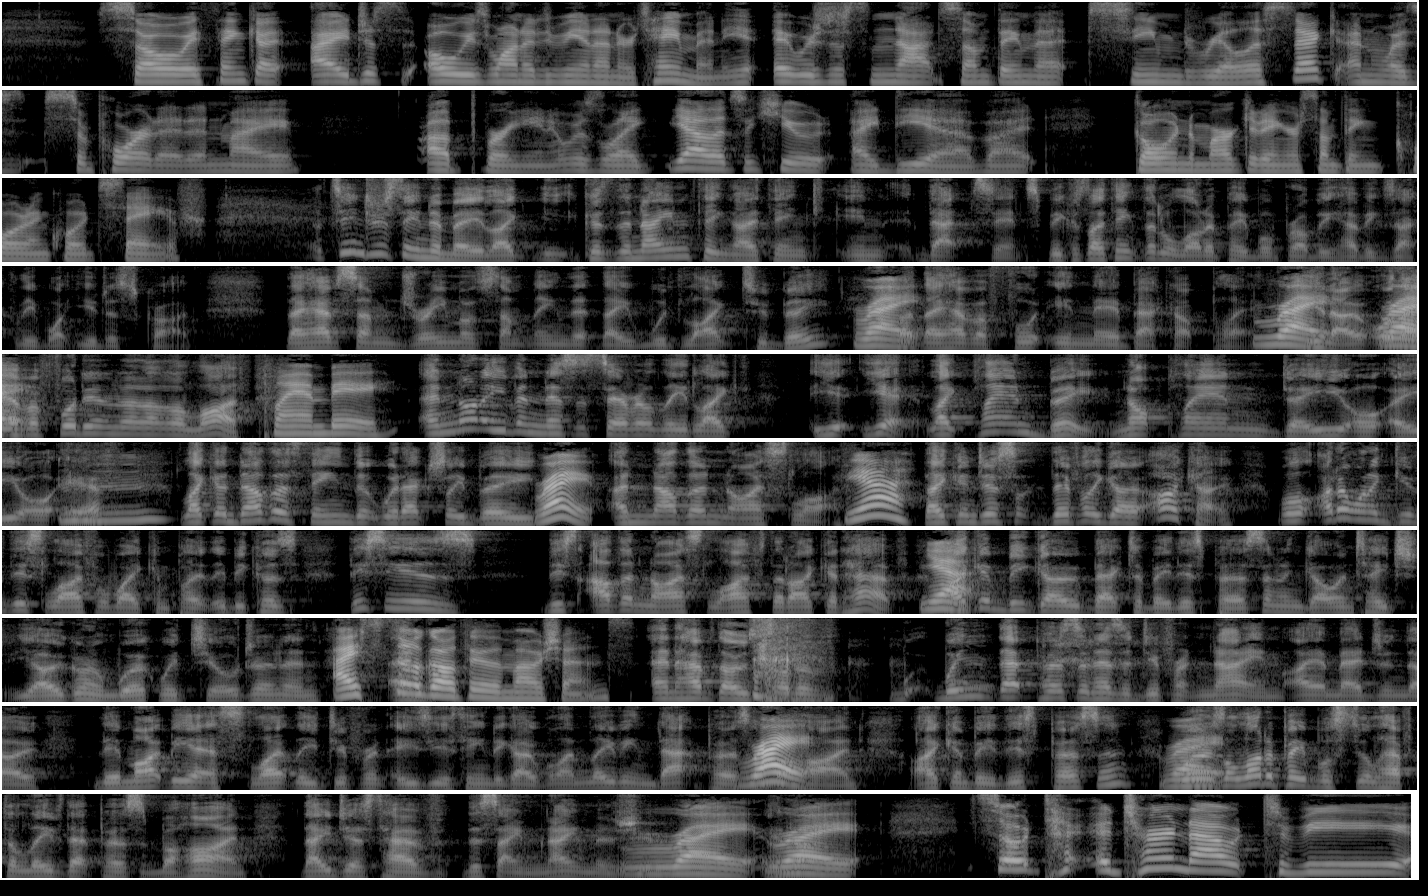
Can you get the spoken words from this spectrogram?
so I think I, I just always wanted to be in entertainment. It, it was just not something that seemed realistic and was supported in my upbringing. It was like, yeah, that's a cute idea, but go into marketing or something quote unquote safe. It's interesting to me, like, because the name thing, I think, in that sense, because I think that a lot of people probably have exactly what you describe. They have some dream of something that they would like to be, Right. But they have a foot in their backup plan, Right, You know, or right. they have a foot in another life, Plan B. and not even necessarily like. Yeah, like plan B, not plan D or E or F. Like another thing that would actually be Mm-hmm. Right. another nice life. Yeah. They can just definitely go, okay, well, I don't want to give this life away completely because this is this other nice life that I could have. Yeah. I could be go back to be this person and go and teach yoga and work with children and I still and, go through the motions. and have those sort of when that person has a different name, I imagine though there might be a slightly different, easier thing to go. Well, I'm leaving that person Right. behind. I can be this person. Right. Whereas a lot of people still have to leave that person behind. They just have the same name as you. Right, you know? right. So t- it turned out to be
